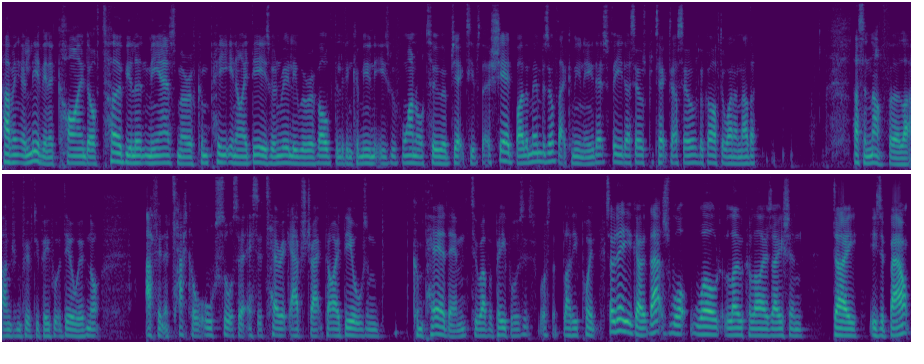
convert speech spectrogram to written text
having to live in a kind of turbulent miasma of competing ideas when really we're evolved to live in communities with one or two objectives that are shared by the members of that community. Let's feed ourselves, protect ourselves, look after one another. That's enough for like 150 people to deal with, not having to tackle all sorts of esoteric, abstract ideals and compare them to other people's. It's, what's the bloody point? So there you go. That's what World Localization Day is about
